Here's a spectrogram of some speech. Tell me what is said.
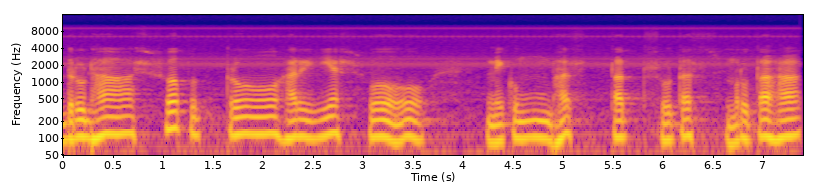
दृढाश्वपुत्रो हर्यश्वो निकुम्भस्तत्सुतस्मृतः।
